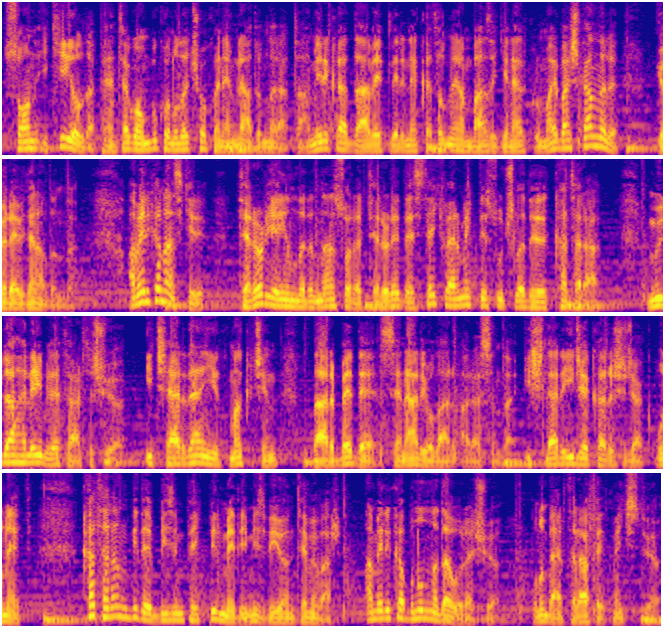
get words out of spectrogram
son iki yılda Pentagon bu konuda çok önemli adımlar attı. Amerika davetlerine katılmayan bazı genelkurmay başkanları görevden alındı. Amerikan askeri terör yayınlarından sonra teröre destek vermekle suçladığı Katar'a Müdahaleyi bile tartışıyor. İçeriden yıkmak için darbe de senaryolar arasında. İşler iyice karışacak bu net. Katar'ın bir de bizim pek bilmediğimiz bir yöntemi var. Amerika bununla da uğraşıyor. Bunu bertaraf etmek istiyor.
